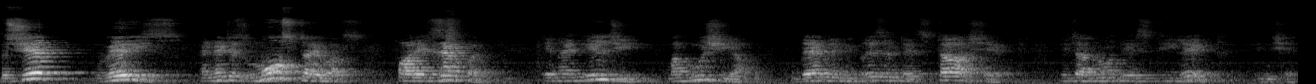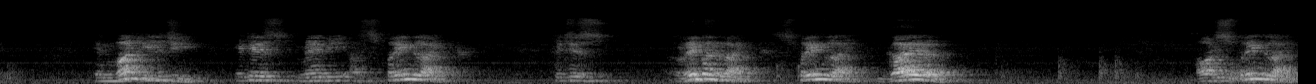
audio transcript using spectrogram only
the shape varies and it is most diverse. For example, in an algae, Magusia, there may be present a star shape which are known as stellate in shape. In one Ilgi, it is maybe a spring-like, which is ribbon-like, spring-like, gyral, or spring-like.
